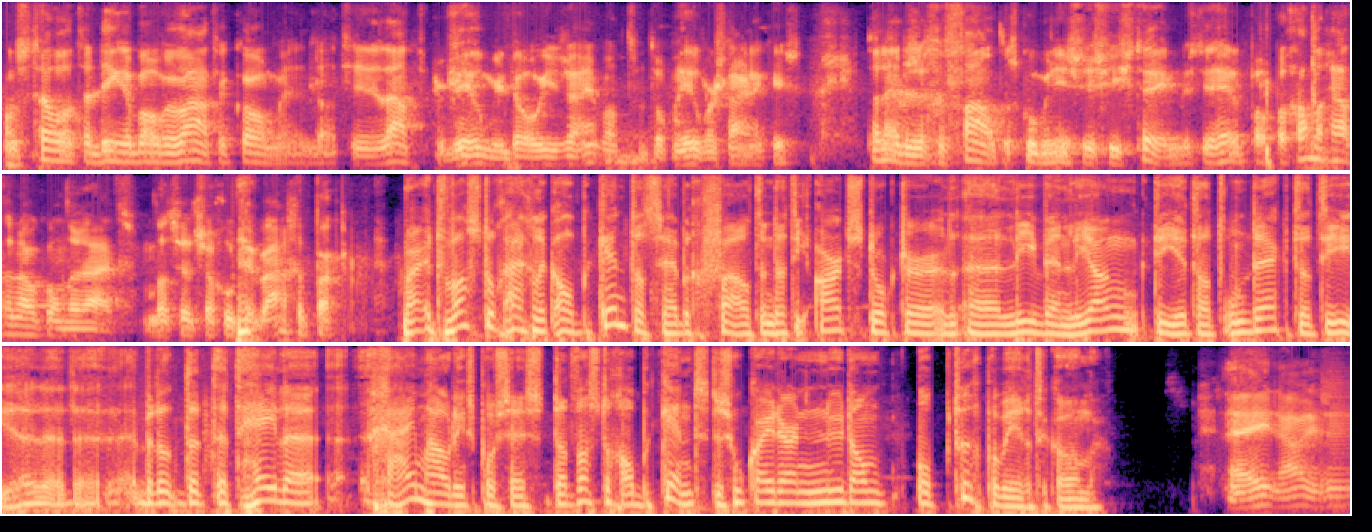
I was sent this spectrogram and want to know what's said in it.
Want stel dat er dingen boven water komen en dat inderdaad veel meer doden zijn, wat toch heel waarschijnlijk is, dan hebben ze gefaald als communistisch systeem. Dus die hele propaganda gaat dan ook onderuit, omdat ze het zo goed hebben aangepakt. Maar het was toch eigenlijk al bekend dat ze hebben gefaald en dat die arts, dokter uh, Li Wenliang, die het had ontdekt, dat die, de, dat het hele geheimhoudingsproces, dat was toch al bekend? Dus hoe kan je daar nu dan op terug proberen te komen? Nee, nou, ze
